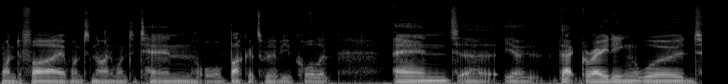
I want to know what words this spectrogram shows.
one to five, one to nine, one to ten, or buckets, whatever you call it and uh, you know that grading would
